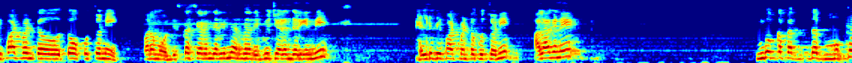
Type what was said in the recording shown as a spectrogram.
డిపార్ట్మెంట్తో కూర్చొని మనము డిస్కస్ చేయడం జరిగింది. దాని మీద రివ్యూ చేయడం జరిగింది. హెల్త్ డిపార్ట్మెంట్తో కూర్చొని. అలాగనే ఇంకొక పెద్ద ముఖ్య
